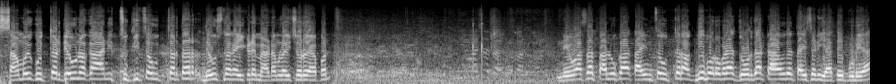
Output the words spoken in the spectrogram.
सामूहिक उत्तर देऊ नका आणि चुकीचं उत्तर तर देऊच नका. इकडे मॅडमला विचारूया आपण. नेवासा तालुका ताईंचं उत्तर अगदी बरोबर आहे. जोरदार टाळ होते ताईसाठी. या ते पुढे या.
